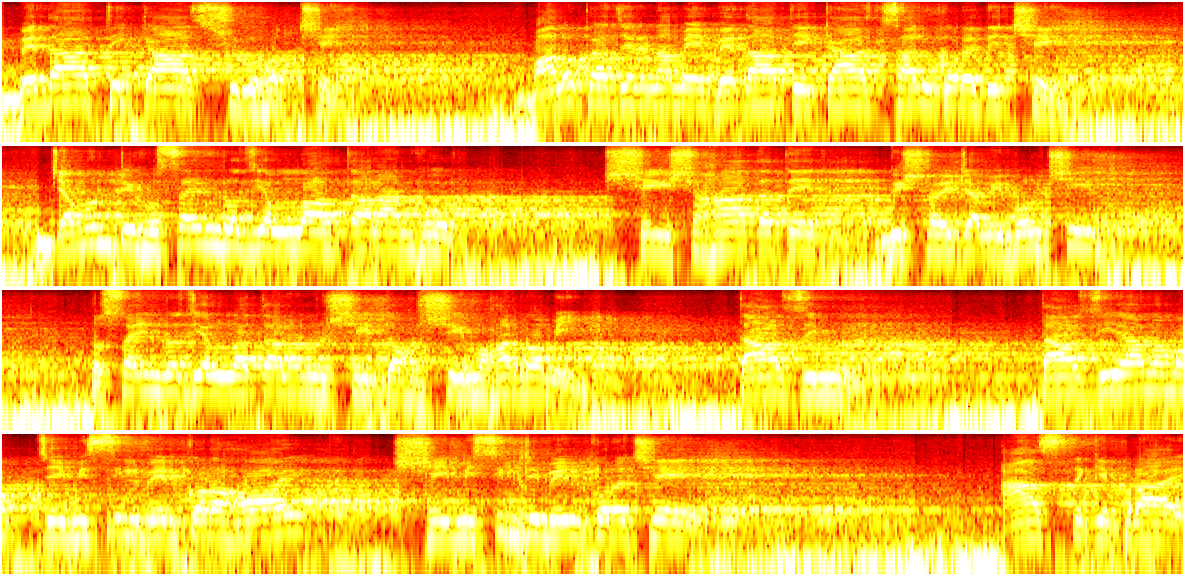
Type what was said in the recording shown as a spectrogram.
বেদাতি কাজ শুরু হচ্ছে। ভালো কাজের নামে বেদাতি কাজ চালু করে দিচ্ছে। যেমনটি হুসাইন রাজি আল্লাহ তালানহুর সেই শাহাদাতের বিষয়টা আমি বলছি। হুসাইন রাজি আল্লাহ তালানহুর সেই দহসী মহারমী তাজিম, তাজিয়া নামক যে মিছিল বের করা হয়, সেই মিছিলটি বের করেছে আজ থেকে প্রায়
